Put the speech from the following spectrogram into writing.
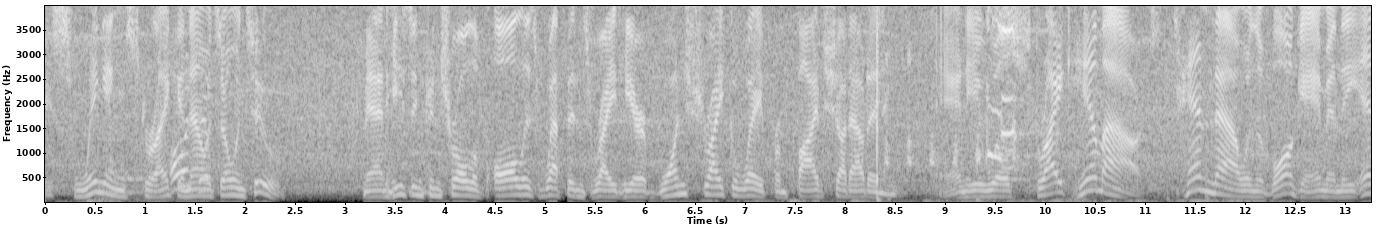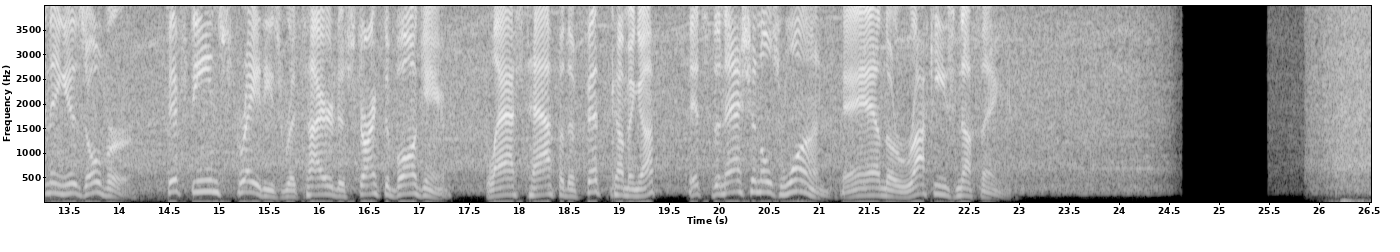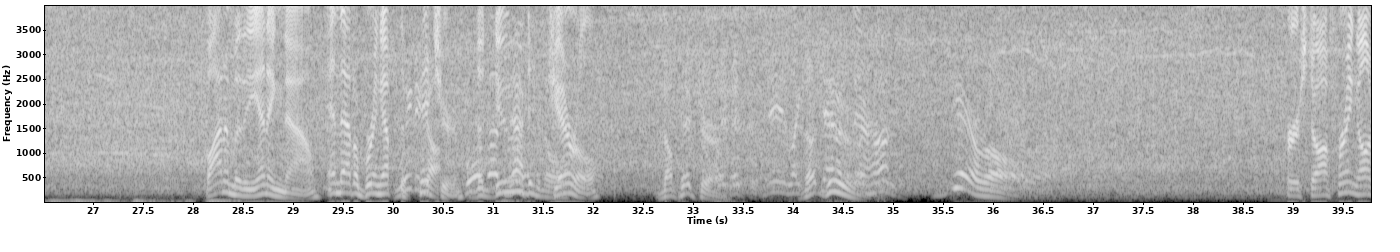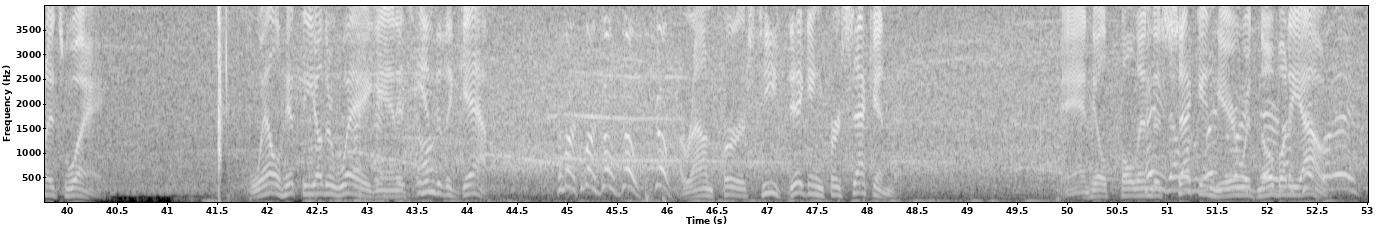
A swinging strike, and oh, now it's 0 2. Man, he's in control of all his weapons right here. One strike away from five shutout innings. And he will strike him out. 10 now in the ball game, and the inning is over. 15 straight he's retired to start the ball game. Last half of the fifth coming up. It's the Nationals one and the Rockies nothing. Bottom of the inning now, and that'll bring up the Leading up pitcher, the the dude Nationals. Gerald. The pitcher, Hey, like The the dude. up there, huh? Gerald. First offering on its way. Well hit the other way, and it's into the gap. Come on, come on, go, go, go. Around first, he's digging for second. And he'll pull into second here with nobody out.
